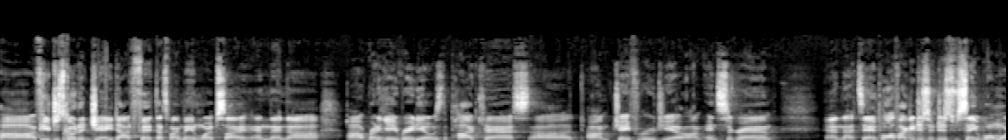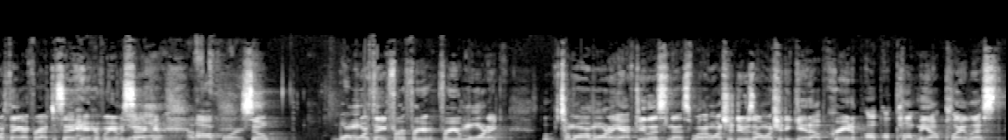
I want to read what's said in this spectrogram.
uh, if you just go to j.fit, that's my main website, and then uh, uh, Renegade Radio is the podcast. Uh, I'm Jay Ferruggia on Instagram, and that's it. And Paul, if I could just just say one more thing, I forgot to say here. If we have a Yeah, second, of Um, course. So, one more thing for for your for your morning. Tomorrow morning, after you listen to this, what I want you to do is I want you to get up, create a, a, pump me up playlist.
